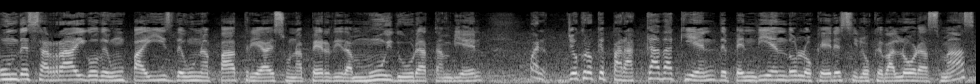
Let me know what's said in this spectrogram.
un desarraigo de un país, de una patria, es una pérdida muy dura también. Bueno, yo creo que para cada quien, dependiendo lo que eres y lo que valoras más,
